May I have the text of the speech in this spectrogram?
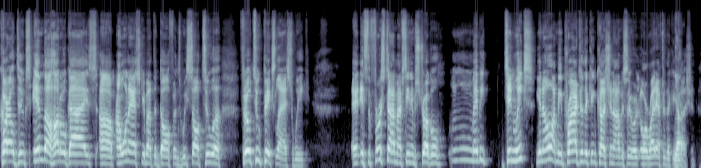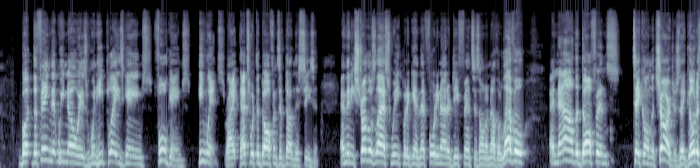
Carl Dukes in the huddle, guys. Um, I want to ask you about the Dolphins. We saw Tua throw two picks last week. And it's the first time I've seen him struggle, mm, maybe 10 weeks, you know? I mean, prior to the concussion, obviously, or, or right after the concussion. Yep. But the thing that we know is when he plays games, full games, he wins, right? That's what the Dolphins have done this season. And then he struggles last week, but again, that 49er defense is on another level. And now the Dolphins take on the Chargers. They go to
